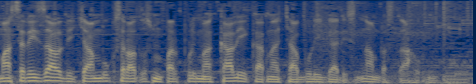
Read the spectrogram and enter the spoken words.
Mas Rizal dicambuk 145 kali karena cabuli gadis 16 tahun.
